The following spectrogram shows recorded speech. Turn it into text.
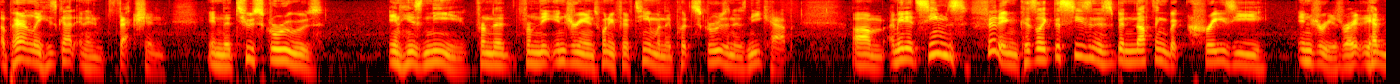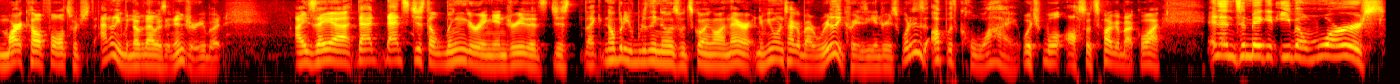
apparently he's got an infection in the two screws in his knee from the from the injury in 2015 when they put screws in his kneecap. Um, I mean, it seems fitting because like this season has been nothing but crazy injuries, right? They had Markelle Fultz, which I don't even know if that was an injury, but Isaiah, that that's just a lingering injury. That's just like nobody really knows what's going on there. And if you want to talk about really crazy injuries, what is up with Kawhi? Which we'll also talk about Kawhi. And then to make it even worse,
